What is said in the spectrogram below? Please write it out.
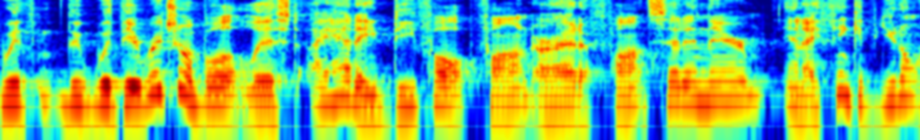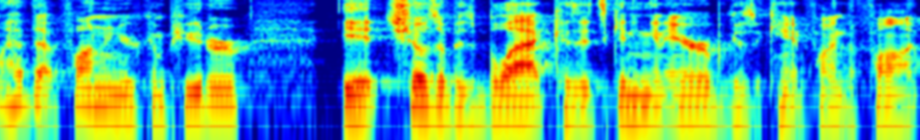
With the, with the original bullet list, I had a default font or I had a font set in there. And I think if you don't have that font on your computer, it shows up as black because it's getting an error because it can't find the font.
